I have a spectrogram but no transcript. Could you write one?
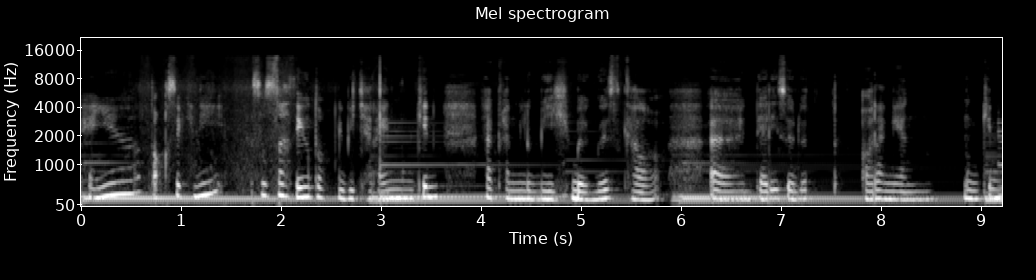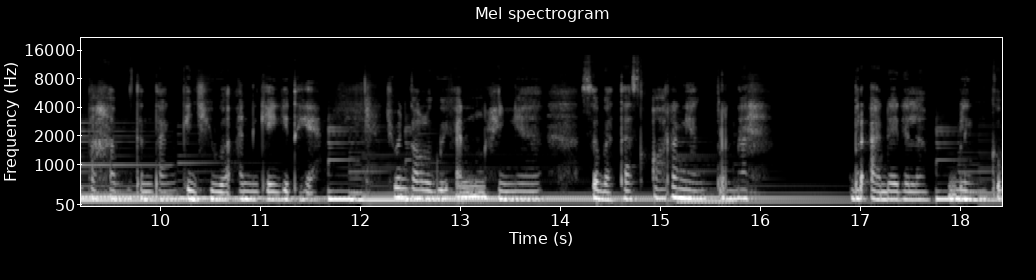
kayaknya toxic ini susah sih untuk dibicarain. Mungkin akan lebih bagus kalau uh, dari sudut orang yang mungkin paham tentang kejiwaan kayak gitu ya. Cuman kalau gue kan hanya sebatas orang yang pernah berada dalam lingkup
